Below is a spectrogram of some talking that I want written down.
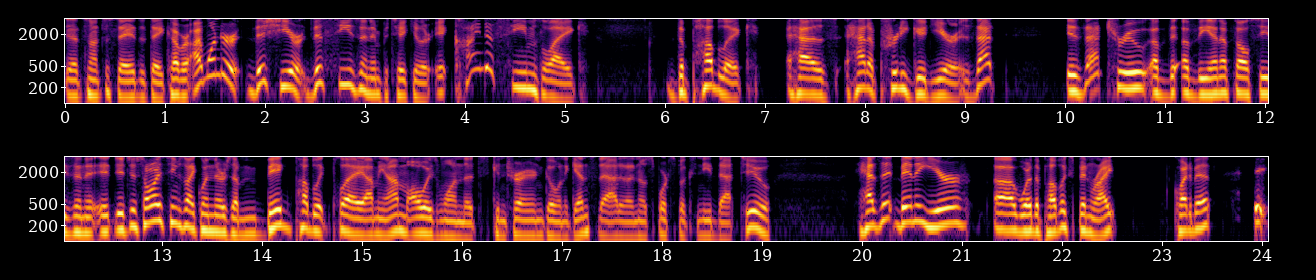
that's not to say that they cover. I wonder this year, this season in particular, it kind of seems like the public has had a pretty good year. Is that is that true of the of the NFL season? It it just always seems like when there's a big public play. I mean, I'm always one that's contrarian going against that, and I know sportsbooks need that too. Has it been a year uh, where the public's been right quite a bit? I-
